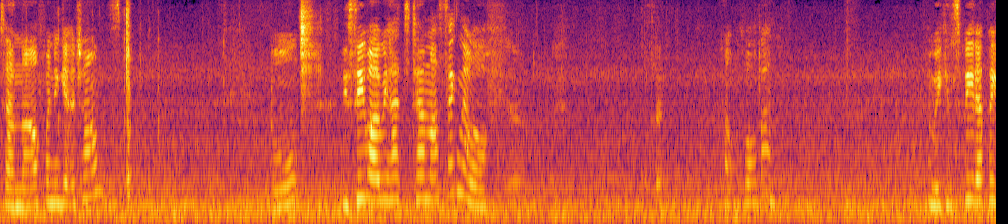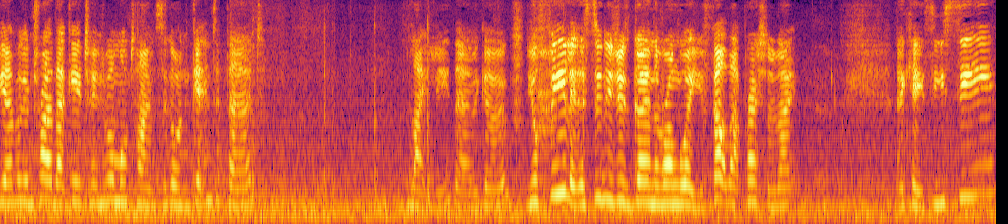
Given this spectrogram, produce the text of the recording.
Turn that off when you get a chance. Oh, you see why we had to turn that signal off? Yeah. Okay. That was well done. And we can speed up again. We're going to try that gear change one more time. So go on, get into third. Lightly, there we go. You'll feel it as soon as you're going the wrong way. You felt that pressure, right? Okay, so you see.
